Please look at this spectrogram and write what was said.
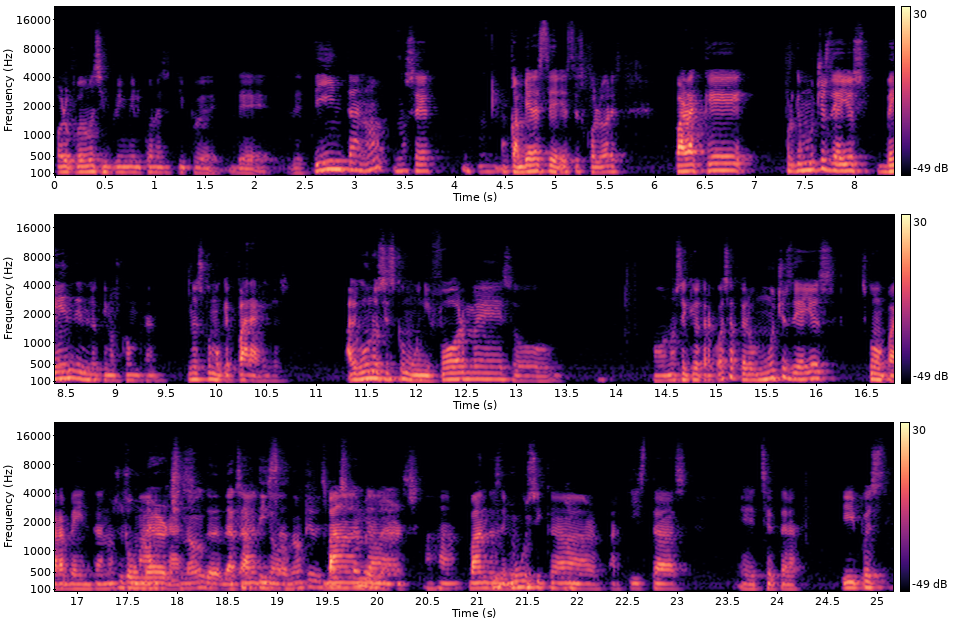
o lo podemos imprimir con ese tipo de, de- de tinta, ¿no? No sé, O cambiar este, estos colores, para que, porque muchos de ellos venden lo que nos compran, no es como que para ellos. Algunos es como uniformes o, o no sé qué otra cosa, pero muchos de ellos es como para venta, ¿no? Sus Como marcas. merch, ¿no? De, de artistas, ¿no? Que bandas, ajá, bandas de música, ar- artistas, etcétera. Y pues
